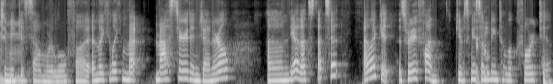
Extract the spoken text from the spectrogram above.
to make Mm-hmm. it sound more lo-fi and like like ma- master it in general and yeah that's that's it i like it it's very fun gives me I feel- something to look forward to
